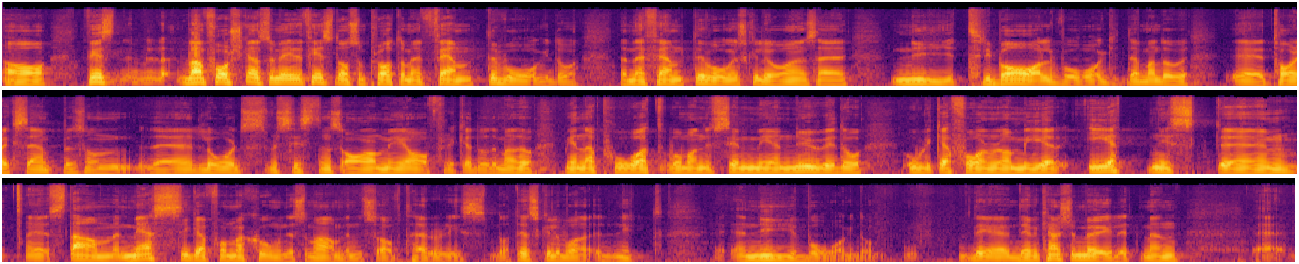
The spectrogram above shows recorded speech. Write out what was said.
Ja, det finns, bland forskarna så det finns det de som pratar om en femte våg. Då. Den här femte vågen skulle vara en så här ny tribal våg där man då eh, tar exempel som the Lords Resistance Army i Afrika. Då, där man då menar på att vad man nu ser mer nu är då olika former av mer etniskt eh, stammässiga formationer som används av terrorism. Då. Det skulle vara ett nytt, en ny våg. Då det, det är kanske möjligt men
